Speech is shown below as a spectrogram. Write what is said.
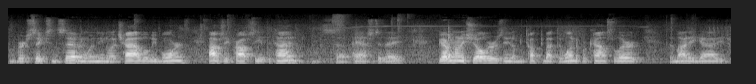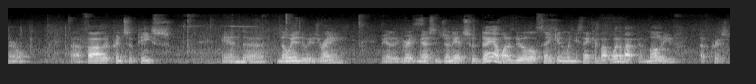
verse 6 and 7, when you know a child will be born. Obviously, prophecy at the time, it's uh, today. Government on his shoulders, you know, we talked about the wonderful counselor, the mighty God, eternal uh, Father, Prince of Peace, and uh, no end to his reign. We had a great message on it. So today I want to do a little thinking when you think about what about the motive of Christmas.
